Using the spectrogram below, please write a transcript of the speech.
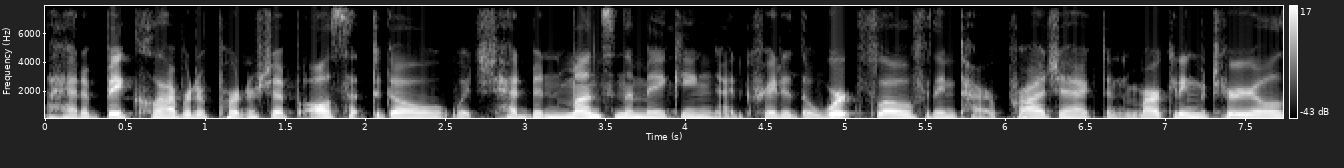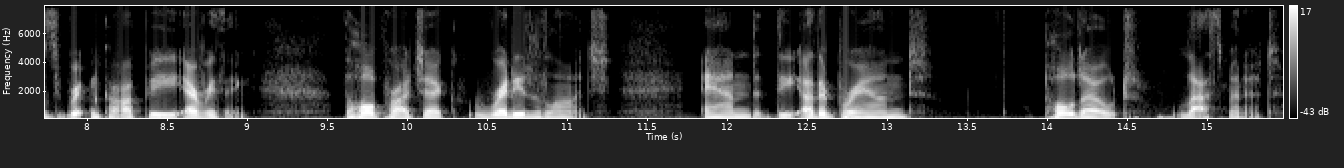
I had a big collaborative partnership all set to go, which had been months in the making. I'd created the workflow for the entire project and marketing materials, written copy, everything. The whole project ready to launch. And the other brand pulled out last minute.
